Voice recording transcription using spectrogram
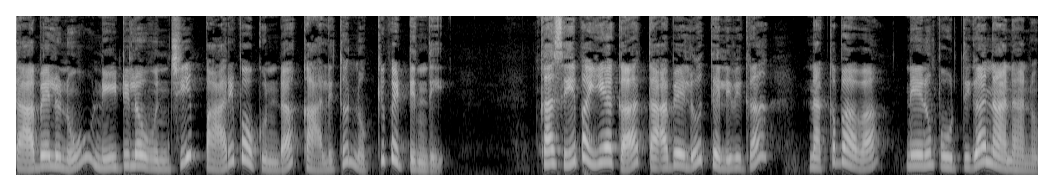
తాబేలును నీటిలో ఉంచి పారిపోకుండా కాలితో నొక్కి పెట్టింది. కాసేపు అయ్యాక తాబేలు తెలివిగా నక్కబావా నేను పూర్తిగా నానాను.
